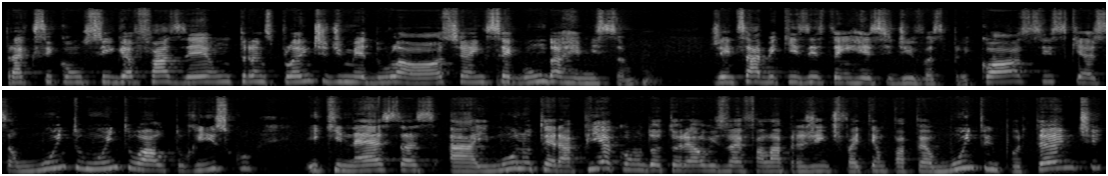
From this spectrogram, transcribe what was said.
para que se consiga fazer um transplante de medula óssea em segunda remissão. A gente sabe que existem recidivas precoces, que são muito, muito alto risco e que nessas a imunoterapia, como o doutor Elvis vai falar para a gente, vai ter um papel muito importante.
